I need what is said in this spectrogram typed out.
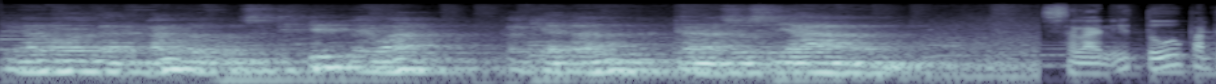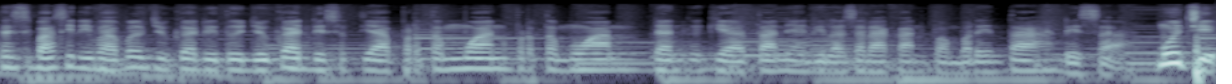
dengan menganggarkan walaupun sedikit lewat kegiatan dana sosial Selain itu, partisipasi difabel juga ditujukan di setiap pertemuan-pertemuan dan kegiatan yang dilaksanakan pemerintah desa. Mujib,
